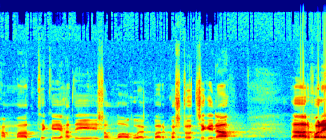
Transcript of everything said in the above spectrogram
হাম্মাদ থেকে হাদিস, আল্লাহ একবার কষ্ট হচ্ছে কিনা? তারপরে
